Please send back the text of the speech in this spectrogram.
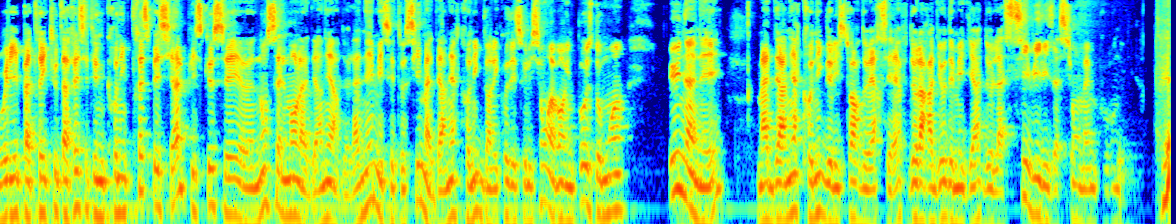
Oui, Patrick, tout à fait. C'est une chronique très spéciale puisque c'est euh, non seulement la dernière de l'année, mais c'est aussi ma dernière chronique dans l'écho des solutions avant une pause d'au moins une année. Ma dernière chronique de l'histoire de RCF, de la radio, des médias, de la civilisation même pour nous.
